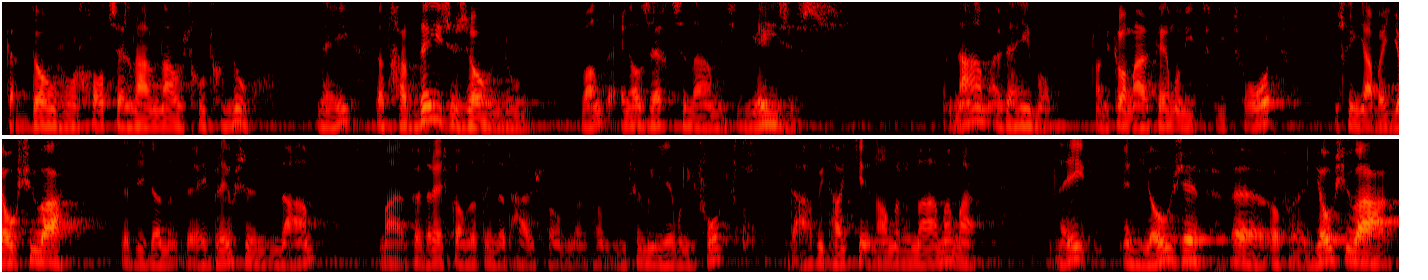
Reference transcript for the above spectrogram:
cadeau voor God. Zeg nou, nou is goed genoeg. Nee, dat gaat deze zoon doen. Want de engel zegt, zijn naam is Jezus. Naam uit de hemel. Nou, die kwam eigenlijk helemaal niet, niet voor. Misschien ja, bij Joshua. Dat is dan de Hebreeuwse naam. Maar verder rest kwam dat in dat huis van, van die familie helemaal niet voor. David had je en andere namen, maar nee. En Jozef, uh, of uh, Joshua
